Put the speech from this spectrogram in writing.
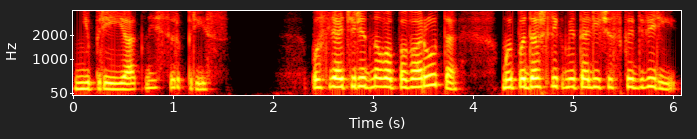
неприятный сюрприз. После очередного поворота мы подошли к металлической двери.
